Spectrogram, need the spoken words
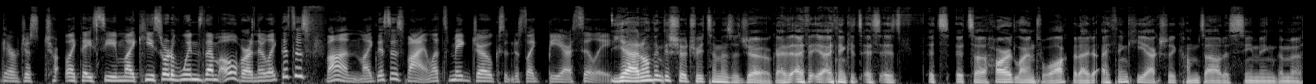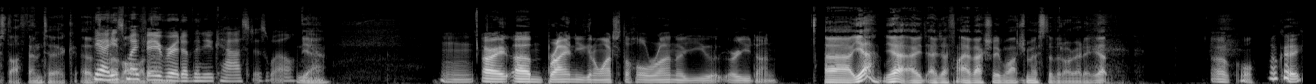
they're just tr- like they seem like he sort of wins them over and they're like this is fun like this is fine let's make jokes and just like be our silly yeah I don't think the show treats him as a joke I I, th- I think it's it's it's it's it's a hard line to walk but I, I think he actually comes out as seeming the most authentic of, yeah, he's all my of them. favorite of the new cast as well. yeah Mm. All right, um, Bryan, you going to watch the whole run, or you are you done? uh, yeah yeah I, I definitely I've actually watched most of it already yep Oh, cool. Okay,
